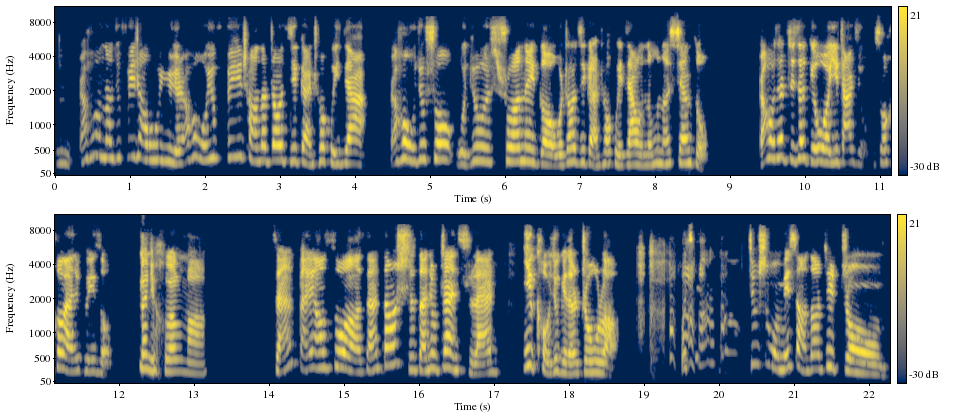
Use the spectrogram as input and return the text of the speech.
嗯，然后呢就非常无语，然后我又非常的着急赶车回家，然后我就说我就说那个我着急赶车回家，我能不能先走？然后他直接给我一扎酒，说喝完就可以走。那你喝了吗？咱白羊座，咱当时咱就站起来，一口就给他周了。我 就是我没想到这种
